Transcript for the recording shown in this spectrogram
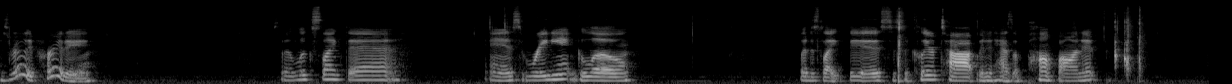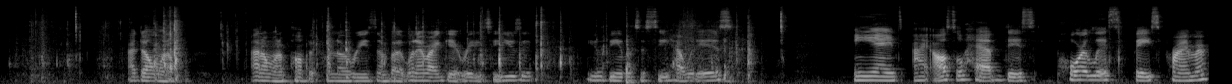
It's really pretty. So it looks like that. And it's Radiant Glow. But it's like this. It's a clear top and it has a pump on it. I don't want to I don't want to pump it for no reason, but whenever I get ready to use it, you'll be able to see how it is. And I also have this poreless face primer.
